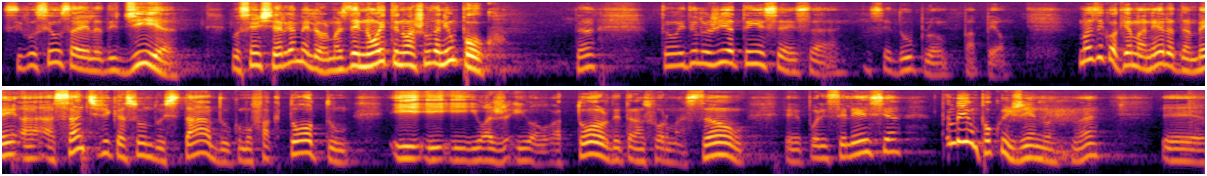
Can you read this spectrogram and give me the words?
Se você usa ela de dia, você enxerga melhor, mas de noite não ajuda nem um pouco. Tá? Então, a ideologia tem esse, essa, esse duplo papel. Mas, de qualquer maneira, também a, a santificação do Estado como factotum e, e, e, o, e o, ator de transformação eh, por excelência também é um pouco ingênua. Não é? Eh,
